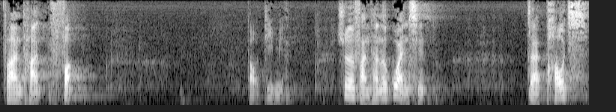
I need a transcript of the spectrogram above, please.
反弹放到地面，顺着反弹的惯性再抛起。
